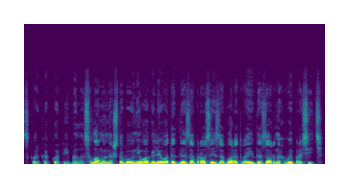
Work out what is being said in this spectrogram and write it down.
Сколько копий было сломано, чтобы у него галеоты для заброса и забора твоих дозорных выпросить.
